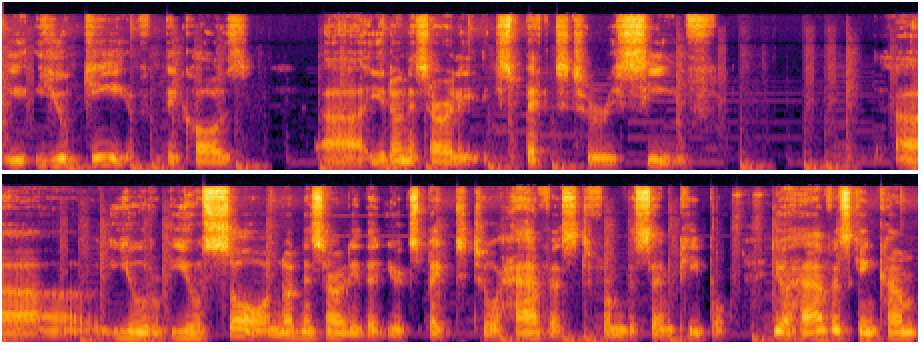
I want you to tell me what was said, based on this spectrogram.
You, you give because uh, you don't necessarily expect to receive. Uh, you you sow, not necessarily that you expect to harvest from the same people. Your harvest can come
